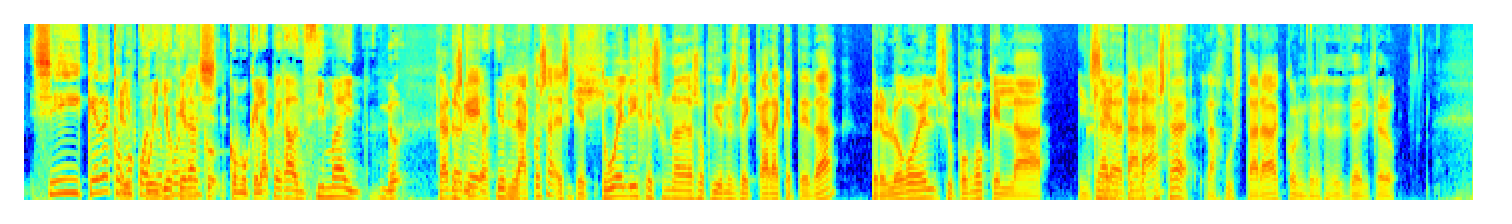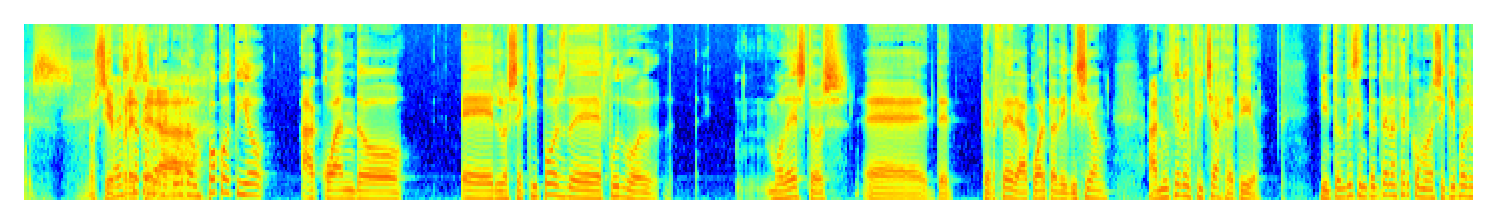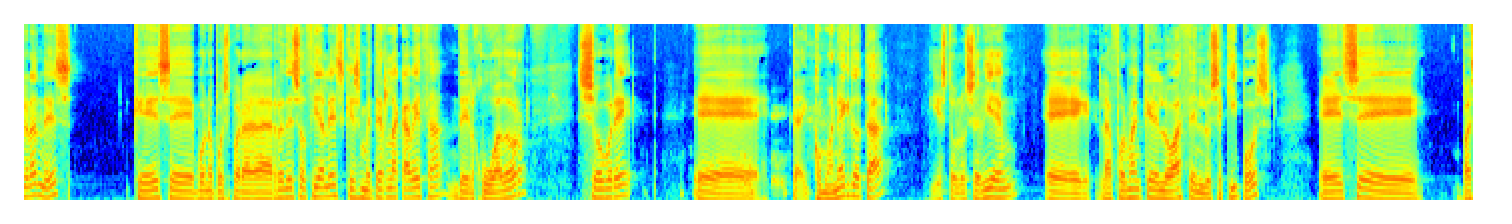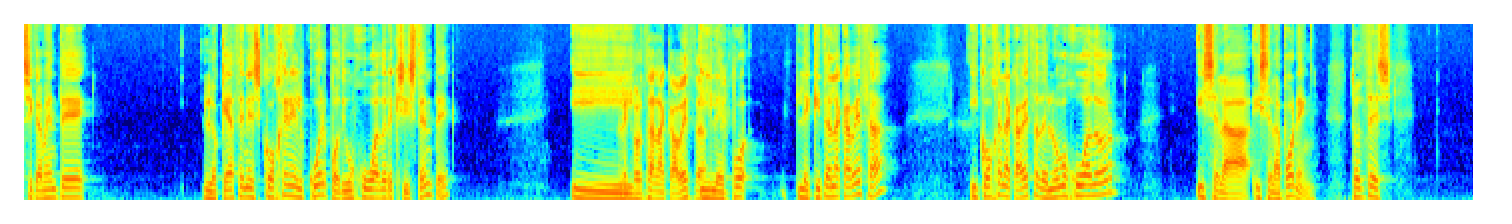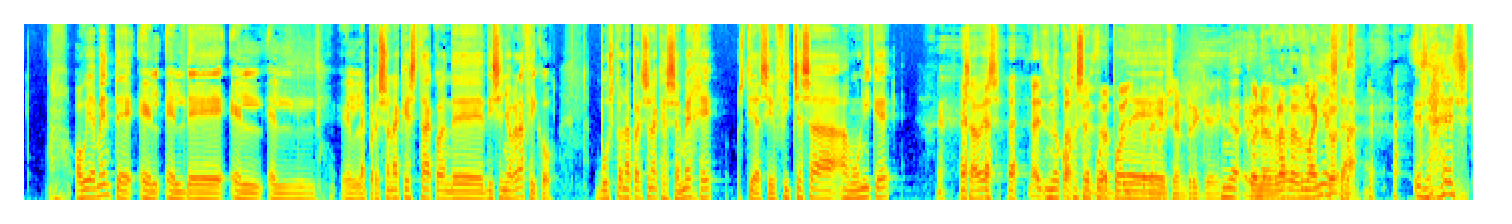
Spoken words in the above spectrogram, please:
Sí, queda como el cuando cuello queda co- como que la ha pegado encima y no. Claro, la es que la cosa es que tú eliges una de las opciones de cara que te da, pero luego él supongo que la Claro, la tiene que insertará, ajustar. la ajustará con inteligencia artificial. Claro, pues no siempre ¿Sabes lo que será... me recuerda un poco, tío, a cuando eh, los equipos de fútbol modestos eh, de tercera, cuarta división anuncian un fichaje, tío. Y entonces intentan hacer como los equipos grandes, que es, eh, bueno, pues para las redes sociales, que es meter la cabeza del jugador sobre, eh, como anécdota, y esto lo sé bien, la forma en que lo hacen los equipos es básicamente lo que hacen es cogen el cuerpo de un jugador existente y Le cortan la cabeza. y le, le quitan la cabeza y cogen la cabeza del nuevo jugador y se la, y se la ponen. Entonces, obviamente, el, el de el- el- la persona que está con de diseño gráfico busca una persona que se asemeje. Hostia, si fichas a, a Munique, ¿sabes? no coges el cuerpo de Luis Enrique. no, Con los brazos blancos. ¿Sabes?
